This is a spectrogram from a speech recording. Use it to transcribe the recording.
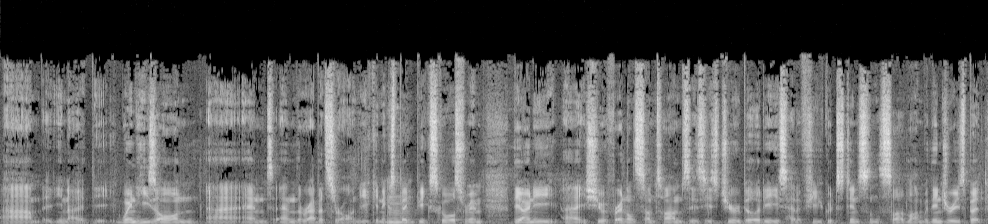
Um, you know, when he's on uh, and and the rabbits are on, you can expect mm. big scores from him. The only uh, issue with Reynolds sometimes is his durability. He's had a few good stints on the sideline with injuries, but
